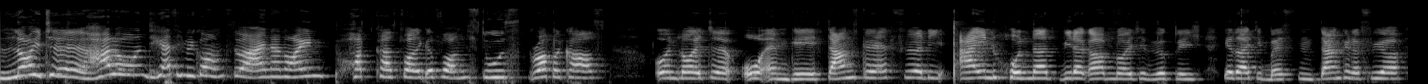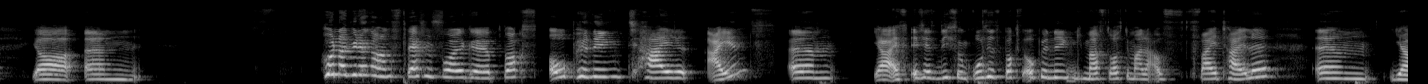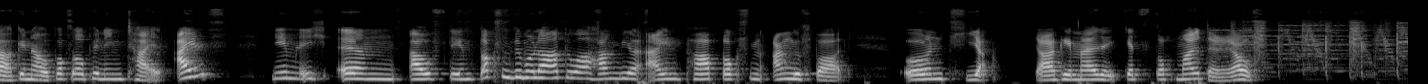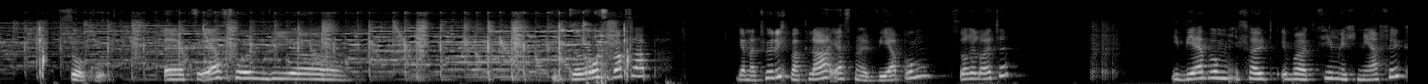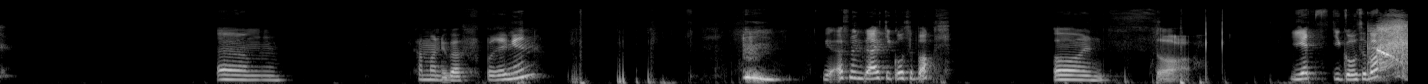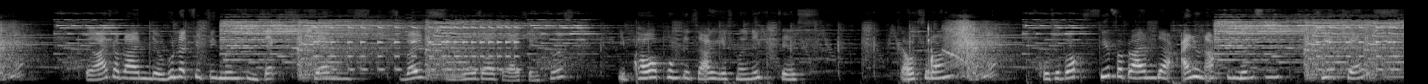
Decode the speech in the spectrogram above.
Leute, hallo und herzlich willkommen zu einer neuen Podcast-Folge von Stu's Broadcast. Und Leute, OMG, danke für die 100 Wiedergaben, Leute, wirklich. Ihr seid die Besten. Danke dafür. Ja, ähm, 100 Wiedergaben, Special-Folge, Box Opening Teil 1. Ähm, ja, es ist jetzt nicht so ein großes Box Opening. Ich mache es trotzdem mal auf zwei Teile. Ähm, ja, genau, Box Opening Teil 1. Nämlich ähm, auf dem Boxen-Simulator haben wir ein paar Boxen angespart. Und ja, da gehen wir jetzt doch mal drauf. So, gut. Äh, zuerst holen wir die große Box ab. Ja, natürlich, war klar. Erstmal Werbung. Sorry, Leute. Die Werbung ist halt immer ziemlich nervig. Ähm, kann man überspringen. Wir öffnen gleich die große Box. Und so. Jetzt die große Box. Drei verbleibende, 140 Münzen, 6 Gems, 12 roter, 13 Chris. Die Powerpunkte sage ich jetzt mal nicht, das dauert zu lang. Große Box, 4 verbleibende, 81 Münzen, 4 Gems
